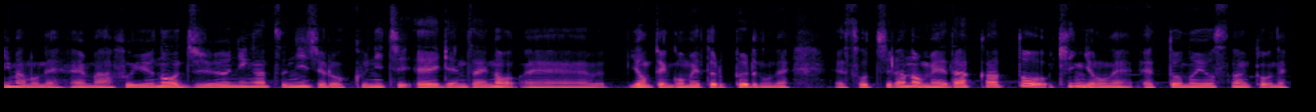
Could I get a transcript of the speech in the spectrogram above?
今のね、真冬の12月26日、えー、現在の、えー、4.5メートルプールのね、そちらのメダカと金魚のね、越冬の様子なんかをね、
